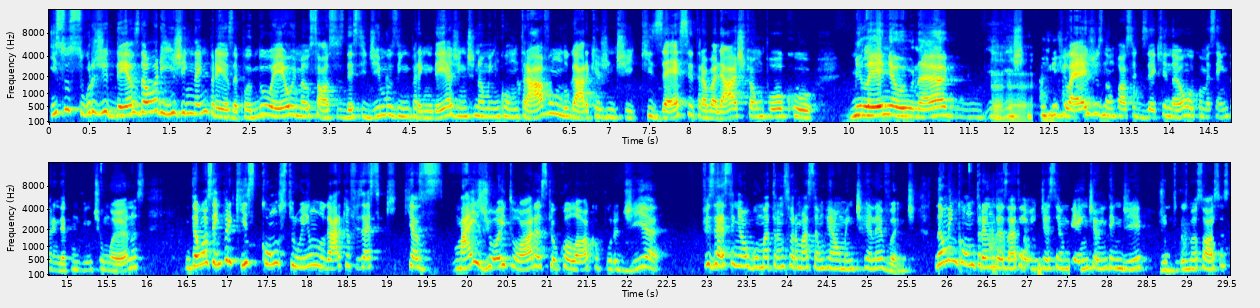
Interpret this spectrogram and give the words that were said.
isso surge desde a origem da empresa. Quando eu e meus sócios decidimos empreender, a gente não encontrava um lugar que a gente quisesse trabalhar. Acho que é um pouco millennial, né? Uhum. privilégios, não posso dizer que não. Eu comecei a empreender com 21 anos. Então, eu sempre quis construir um lugar que eu fizesse que, que as mais de oito horas que eu coloco por dia fizessem alguma transformação realmente relevante. Não encontrando exatamente esse ambiente, eu entendi, junto com os meus sócios,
